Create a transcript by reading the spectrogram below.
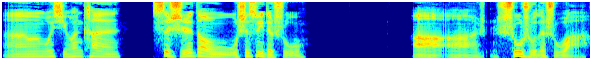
嗯，我喜欢看四十到五十岁的书。啊啊，叔叔的书啊。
